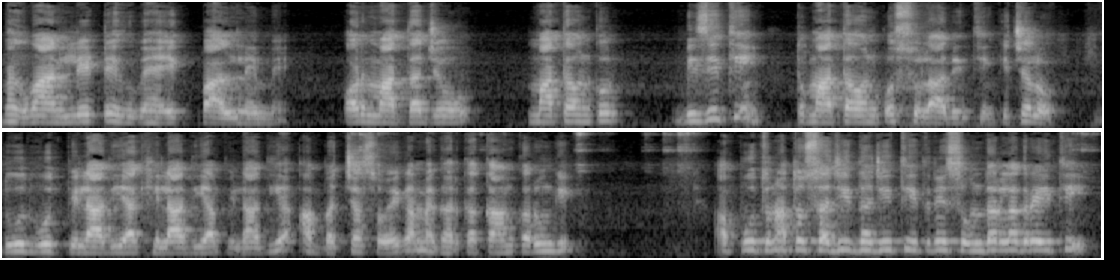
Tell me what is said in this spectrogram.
भगवान लेटे हुए हैं एक पालने में, और माता जो, माता उनको बिज़ी थी तो माता उनको सुला दी थी कि चलो, दूध वूध पिला दिया, खिला दिया, पिला दिया, अब बच्चा सोएगा, मैं घर का काम करूँगी। अब पूतना तो सजी धजी थी, इतनी सुंदर लग रही थी,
